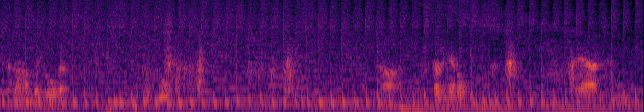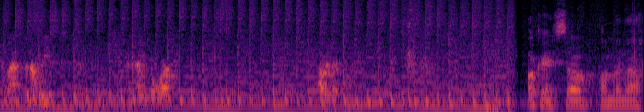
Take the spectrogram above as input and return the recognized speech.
Put down on the big a little bit. Pretty cool. Uh, charging handle. And last but not least, an M4 outer. Okay, so I'm gonna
